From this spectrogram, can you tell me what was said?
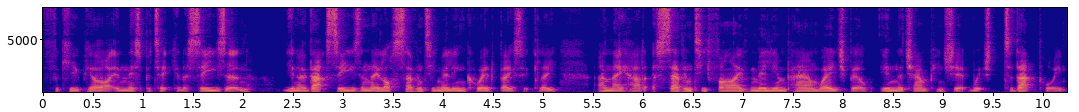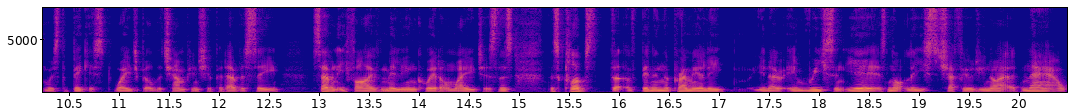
for QPR in this particular season. You know, that season they lost 70 million quid basically, and they had a 75 million pound wage bill in the championship, which to that point was the biggest wage bill the championship had ever seen. 75 million quid on wages. There's there's clubs that have been in the Premier League, you know, in recent years, not least Sheffield United now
